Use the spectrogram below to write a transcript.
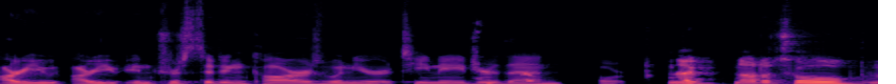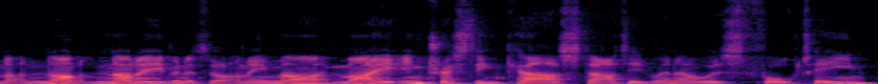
Are you are you interested in cars when you're a teenager then? Or nope, not at all. Not not not even at all. I mean, my my interest in cars started when I was 14.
